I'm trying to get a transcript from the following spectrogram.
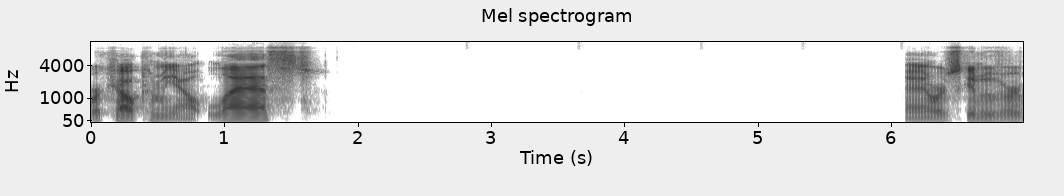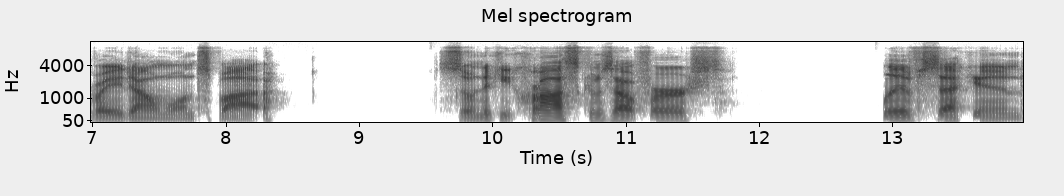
Raquel coming out last. And we're just gonna move everybody down one spot. So Nikki Cross comes out first. Liv second.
